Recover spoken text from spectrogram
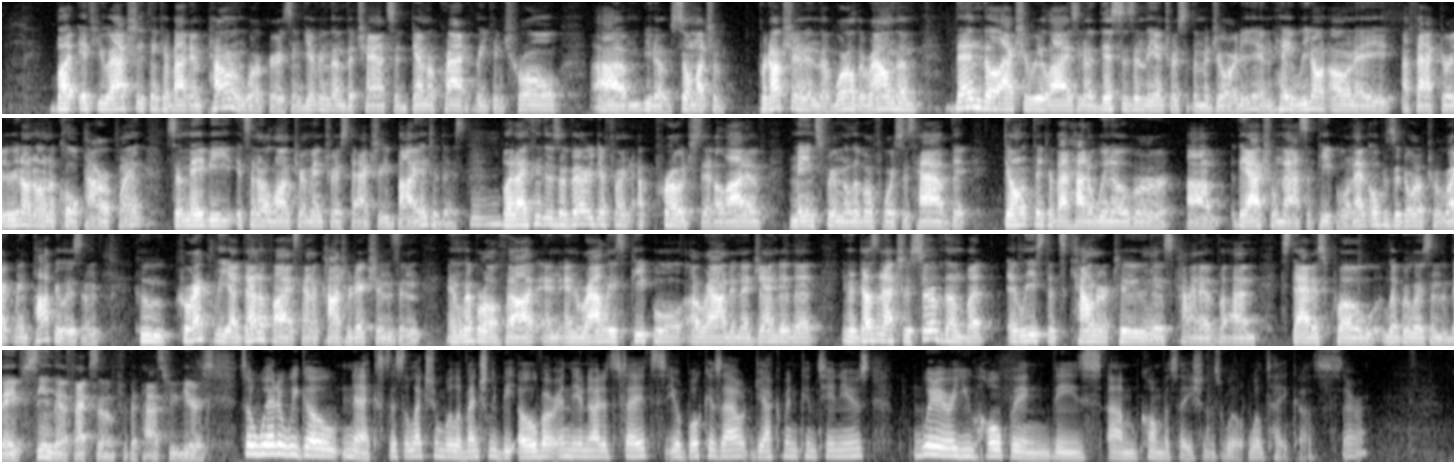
But if you actually think about empowering workers and giving them the chance to democratically control, um, you know, so much of production and the world around them, then they'll actually realize, you know, this is in the interest of the majority. And hey, we don't own a, a factory, we don't own a coal power plant, so maybe it's in our long-term interest to actually buy into this. Mm-hmm. But I think there's a very different approach that a lot of mainstream and liberal forces have that don't think about how to win over um, the actual mass of people. And that opens the door to right-wing populism who correctly identifies kind of contradictions in, in liberal thought and, and rallies people around an agenda that you know, doesn't actually serve them, but at least it's counter to mm. this kind of um, status quo liberalism that they've seen the effects of for the past few years. So where do we go next? This election will eventually be over in the United States. Your book is out. Jacobin continues. Where are you hoping these um, conversations will, will take us, Sarah?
